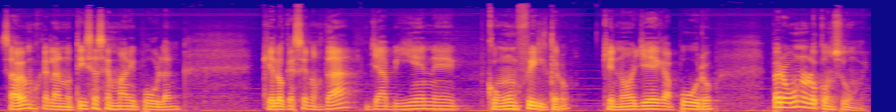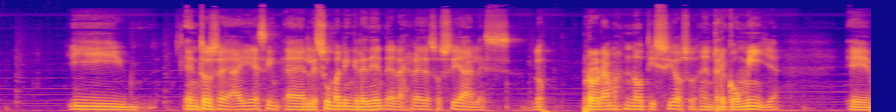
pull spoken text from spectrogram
sabemos que las noticias se manipulan, que lo que se nos da ya viene con un filtro, que no llega puro, pero uno lo consume. Y entonces ahí eh, le suma el ingrediente de las redes sociales, los programas noticiosos, entre comillas, eh,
